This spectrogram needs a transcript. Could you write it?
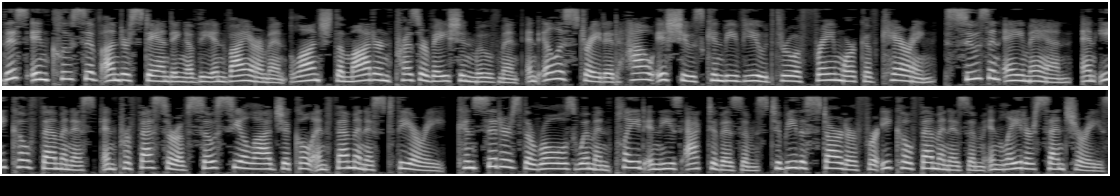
This inclusive understanding of the environment launched the modern preservation movement and illustrated how issues can be viewed through a framework of caring. Susan A. Mann, an eco-feminist and professor of sociological and feminist theory, considers the roles women played in these activisms to be the starter for ecofeminism in later centuries.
